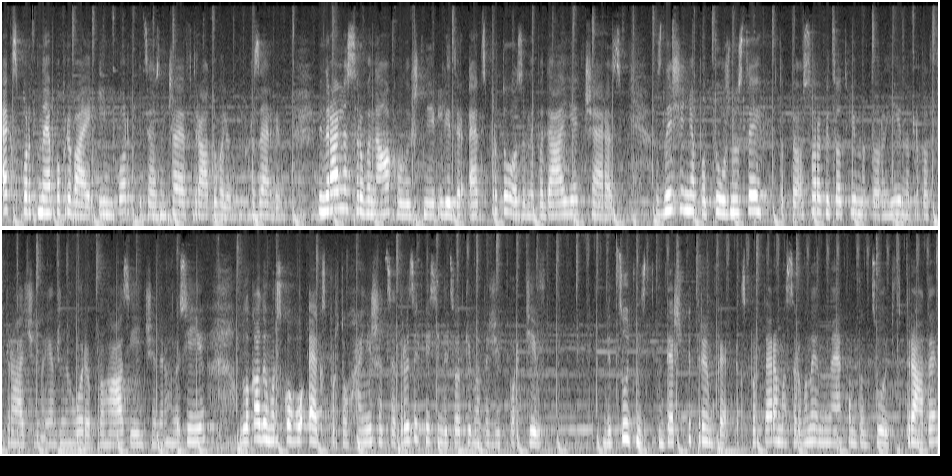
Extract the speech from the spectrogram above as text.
Експорт не покриває імпорт, і це означає втрату валютних резервів. Мінеральна сировина, колишній лідер експорту, занепадає через знищення потужностей, тобто 40% металургії, наприклад, втрачено. Я вже не говорю про газ і інші енергоносії. Блокаду морського експорту раніше це 38% вантажів портів. Відсутність держпідтримки експортерами сировини не компенсують втрати,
